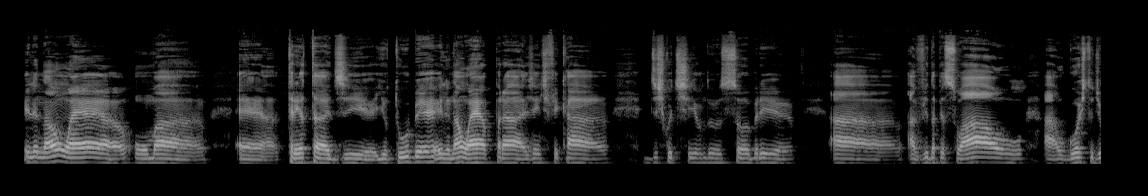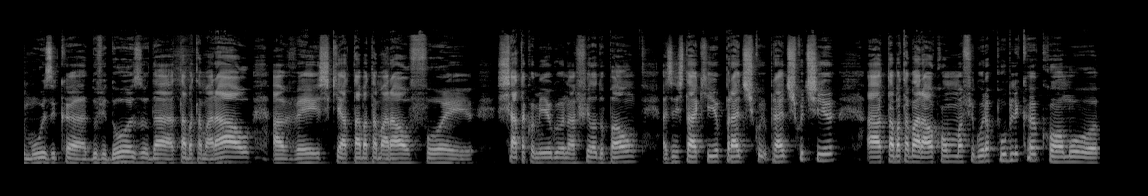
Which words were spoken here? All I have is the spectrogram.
ele não é uma é, treta de youtuber, ele não é pra gente ficar discutindo sobre a, a vida pessoal, a, o gosto de música duvidoso da Tabata Amaral, a vez que a Tabata Amaral foi chata comigo na fila do pão. A gente está aqui para discu discutir a Tabata Amaral como uma figura pública, como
